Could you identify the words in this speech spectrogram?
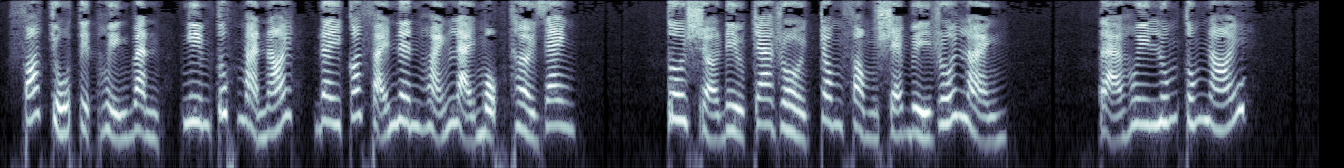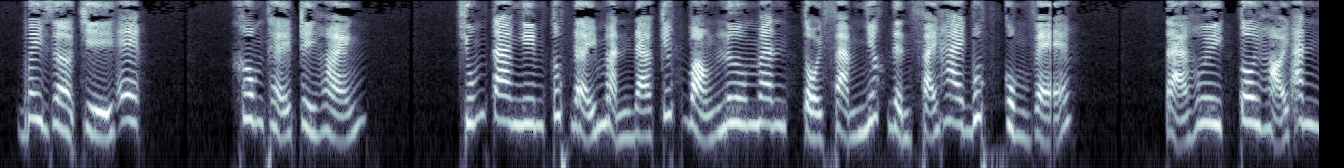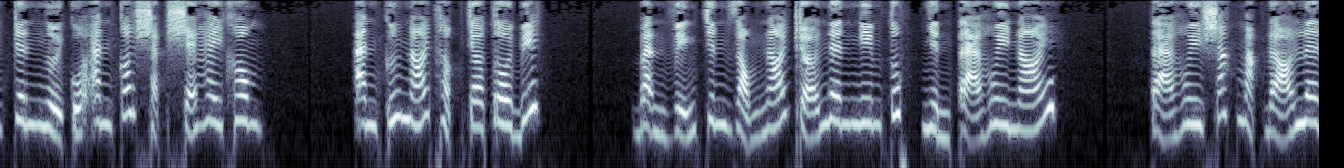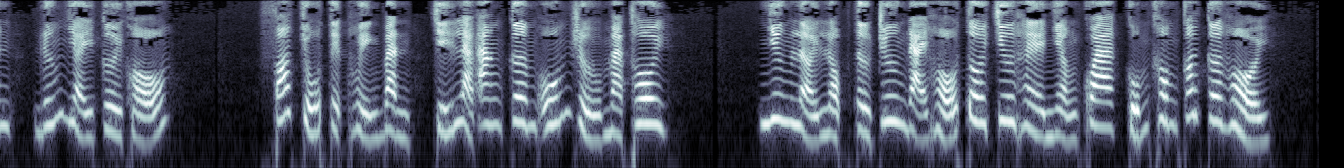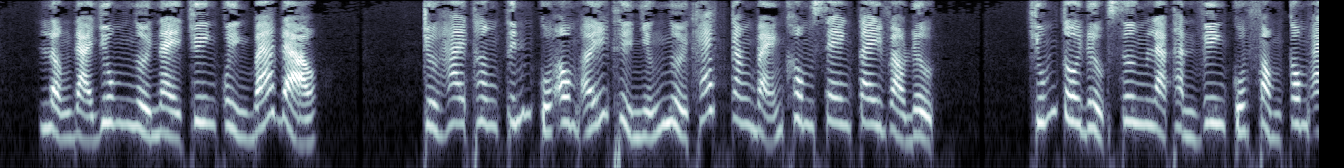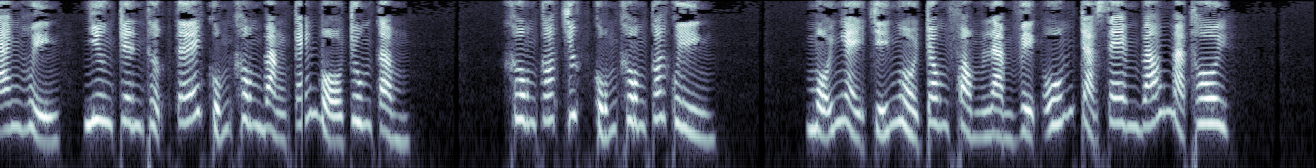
Phó chủ tịch huyện Bành, nghiêm túc mà nói, đây có phải nên hoãn lại một thời gian. Tôi sợ điều tra rồi, trong phòng sẽ bị rối loạn. Tạ Huy lúng túng nói. Bây giờ chị e. Không thể trì hoãn. Chúng ta nghiêm túc đẩy mạnh đã kích bọn lưu manh, tội phạm nhất định phải hai bút cùng vẽ. Tạ Huy, tôi hỏi anh, trên người của anh có sạch sẽ hay không? Anh cứ nói thật cho tôi biết. Bành viễn chinh giọng nói trở nên nghiêm túc, nhìn tạ Huy nói. Tạ Huy sắc mặt đỏ lên, đứng dậy cười khổ. Phó chủ tịch huyện Bành, chỉ là ăn cơm uống rượu mà thôi. Nhưng lợi lộc từ trương đại hổ tôi chưa hề nhận qua, cũng không có cơ hội. Lận đại dung người này chuyên quyền bá đạo. Trừ hai thân tín của ông ấy thì những người khác căn bản không xen tay vào được. Chúng tôi được xưng là thành viên của phòng công an huyện, nhưng trên thực tế cũng không bằng cán bộ trung tầm. Không có chức cũng không có quyền. Mỗi ngày chỉ ngồi trong phòng làm việc uống trà xem báo mà thôi.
